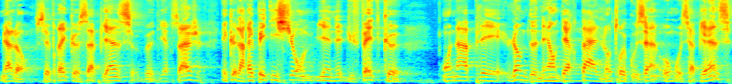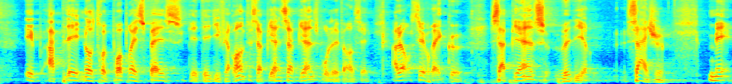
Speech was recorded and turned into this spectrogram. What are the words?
mais alors, c'est vrai que sapiens veut dire sage et que la répétition vient du fait que on a appelé l'homme de Néandertal, notre cousin Homo sapiens, et appelé notre propre espèce qui était différente, sapiens sapiens pour le différencier. Alors c'est vrai que sapiens veut dire sage, mais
